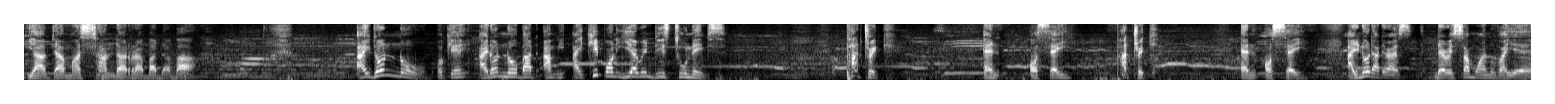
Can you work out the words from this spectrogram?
Yadama Sanda Rabadaba. I don't know, okay? I don't know, but I mean, I keep on hearing these two names Patrick and Osei. Patrick and Osei. I know that there is there is someone over here,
